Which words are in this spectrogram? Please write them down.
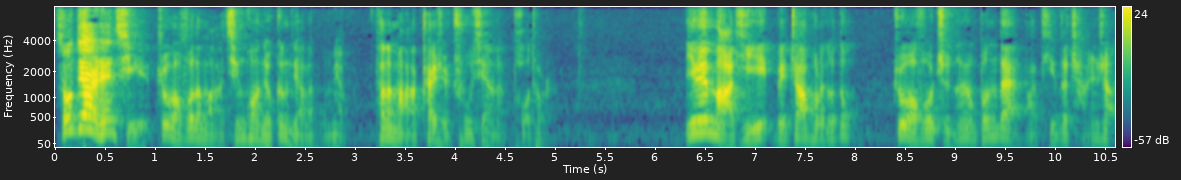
从第二天起，朱可夫的马情况就更加的不妙，他的马开始出现了跛腿儿，因为马蹄被扎破了个洞，朱可夫只能用绷带把蹄子缠上，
